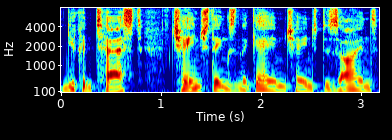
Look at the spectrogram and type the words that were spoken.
You can test, change things in the game, change designs,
